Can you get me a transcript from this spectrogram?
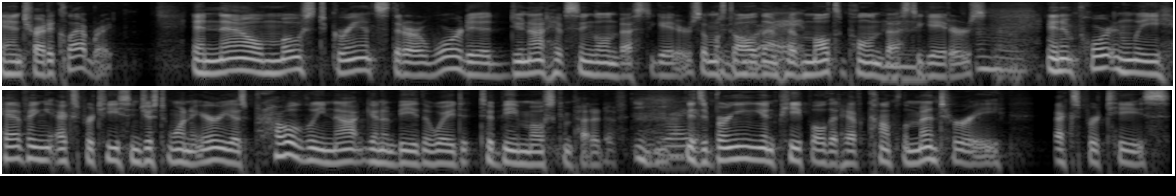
And try to collaborate. And now most grants that are awarded do not have single investigators. Almost all of them have multiple mm-hmm. investigators. Mm-hmm. And importantly, having expertise in just one area is probably not going to be the way to, to be most competitive. Mm-hmm. Right. It's bringing in people that have complementary expertise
